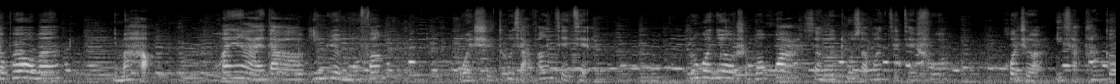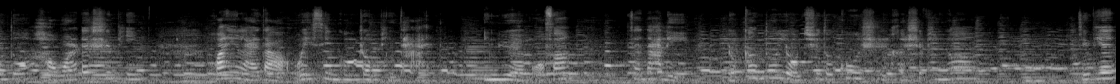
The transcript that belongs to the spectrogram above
小朋友们，你们好，欢迎来到音乐魔方，我是兔小芳姐姐。如果你有什么话想对兔小芳姐姐说，或者你想看更多好玩的视频，欢迎来到微信公众平台“音乐魔方”，在那里有更多有趣的故事和视频哦。今天，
